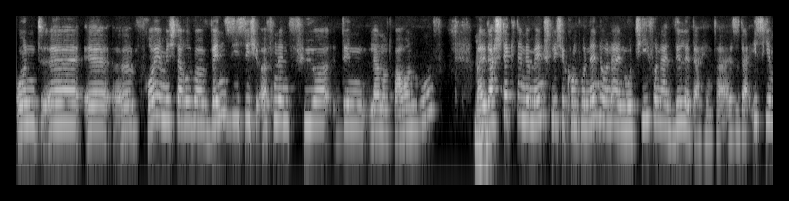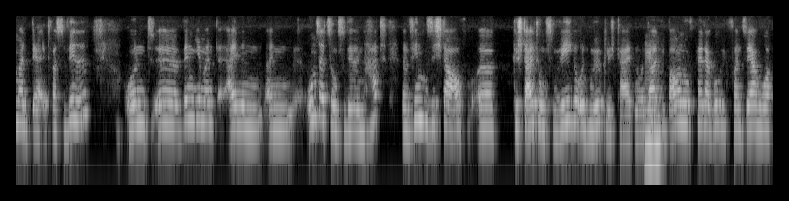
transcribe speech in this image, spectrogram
und äh, äh, äh freue mich darüber, wenn sie sich öffnen für den Lernort Bauernhof, weil mhm. da steckt eine menschliche Komponente und ein Motiv und ein Wille dahinter. Also da ist jemand, der etwas will. Und äh, wenn jemand einen, einen Umsetzungswillen hat, dann finden sich da auch äh, Gestaltungswege und Möglichkeiten. Und mhm. da die Bauernhofpädagogik von sehr hoher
